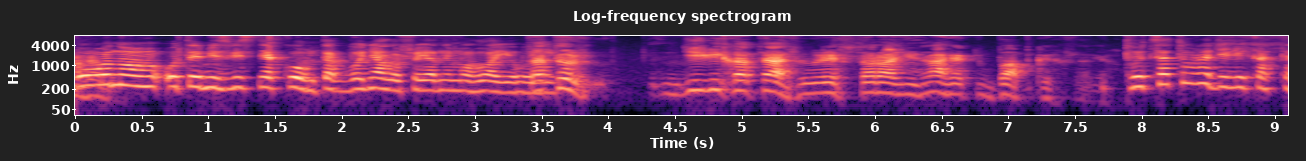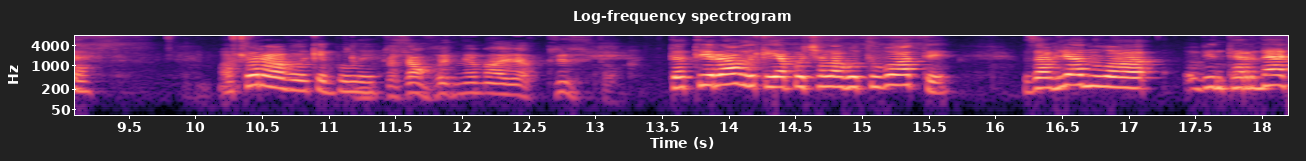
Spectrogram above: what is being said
Бо воно отим із вісняком так воняло, що я не могла його Та їсти. то ж делікатес в ресторані, знаєш, які бабки стоять. То це то делікатес. А то равлики були. То там хоч немає кісток. Та ті равлики я почала готувати. Заглянула в інтернет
